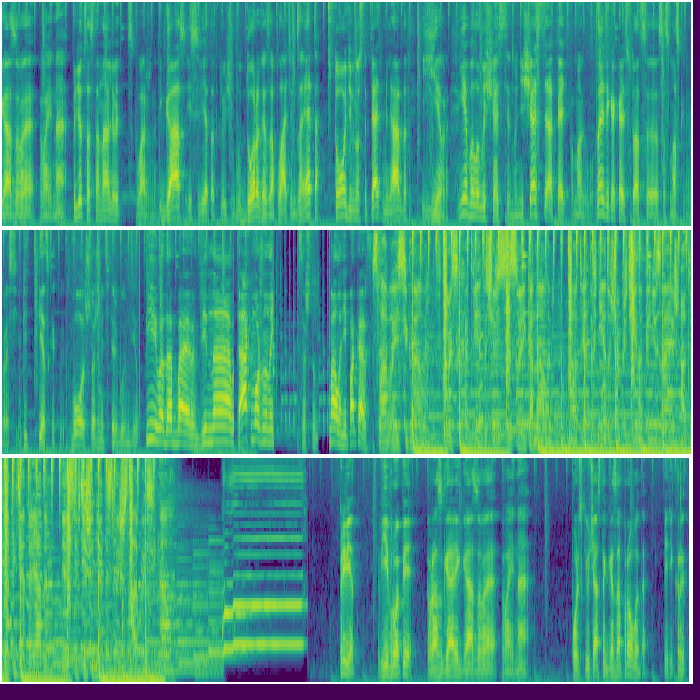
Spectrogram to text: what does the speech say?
газовая война. Придется останавливать скважины. И газ, и свет отключим. Мы дорого заплатим за это 195 миллиардов евро. Не было бы счастья, но несчастье опять помогло. Знаете, какая ситуация со смазками в России? Пипец какой-то. Вот что же мы теперь будем делать. Пиво добавим, вина. Так можно на что мало не покажется. Слабые сигналы поисках ответа через все свои каналы Но ответов нету, в чем причина, ты не знаешь Ответы где-то рядом, если в тишине ты слышишь слабые сигналы Привет! В Европе в разгаре газовая война. Польский участок газопровода перекрыт.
